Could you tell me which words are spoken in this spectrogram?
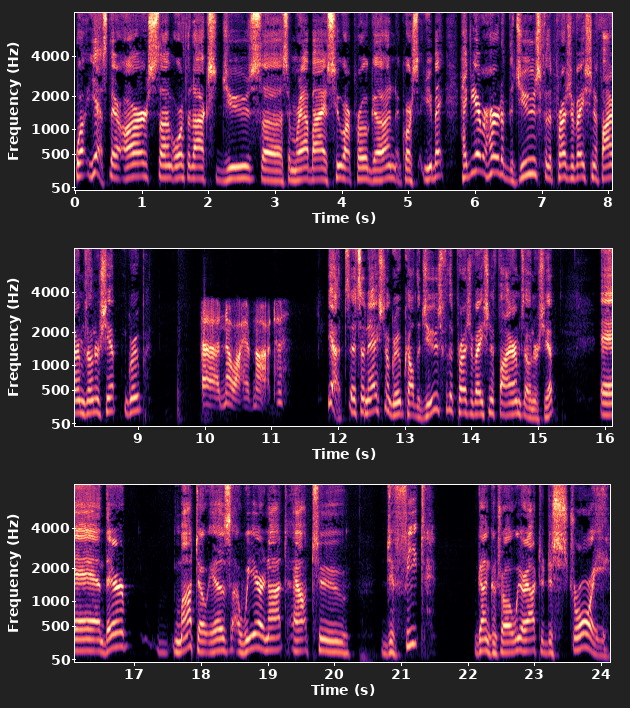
Well, yes, there are some Orthodox Jews, uh, some rabbis who are pro-gun. Of course, you may have you ever heard of the Jews for the Preservation of Firearms Ownership group? Uh, no, I have not. Yeah, it's, it's a national group called the Jews for the Preservation of Firearms Ownership, and their motto is uh, "We are not out to defeat gun control; we are out to destroy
